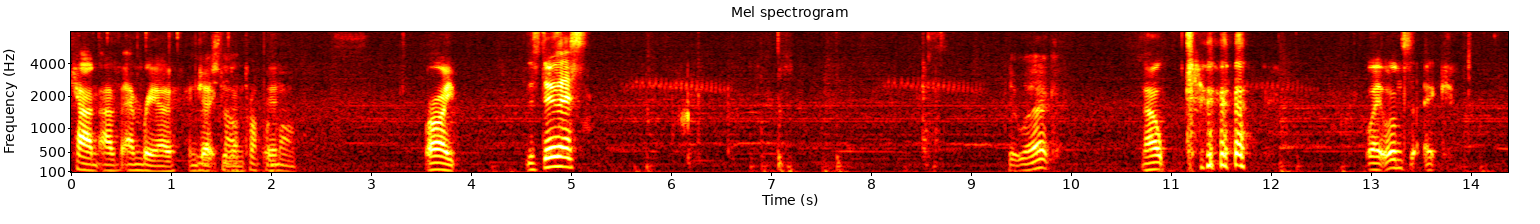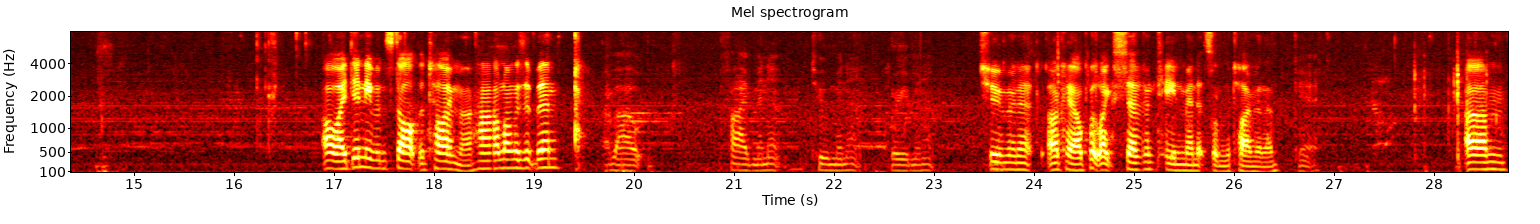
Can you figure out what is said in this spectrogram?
Can't have embryo no, It's injected not a proper it. mob. Right. Let's do this. Did it work? Nope. Wait one sec. Oh, I didn't even start the timer. How long has it been? About five minute, two minute, three minute. Two minutes. Okay, I'll put like 17 minutes on the timer then. Okay. Um.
